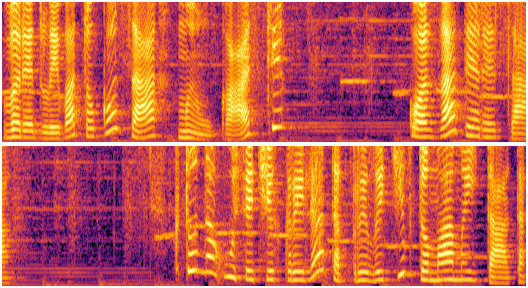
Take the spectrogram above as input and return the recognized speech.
Вередлива то коза. Ми у казці коза дереза. Хто на гусячих крилятах прилетів до мами й тата,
